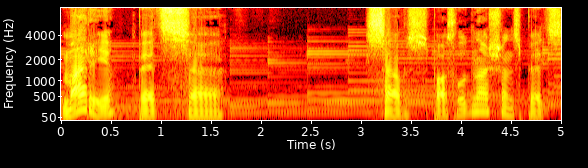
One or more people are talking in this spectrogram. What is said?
Marija pēc uh, savas pasludināšanas, pēc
